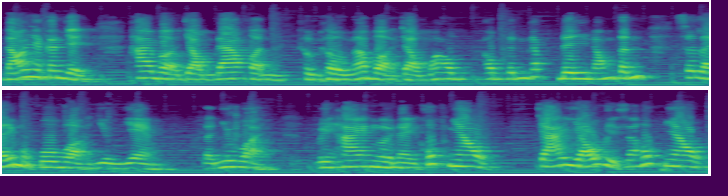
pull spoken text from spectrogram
đó nha các anh chị. Hai vợ chồng đa phần thường thường á, vợ chồng á, ông ông tính gấp đi, nóng tính, sẽ lấy một cô vợ dịu dàng là như vậy. Vì hai người này hút nhau, trái dấu thì sẽ hút nhau,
